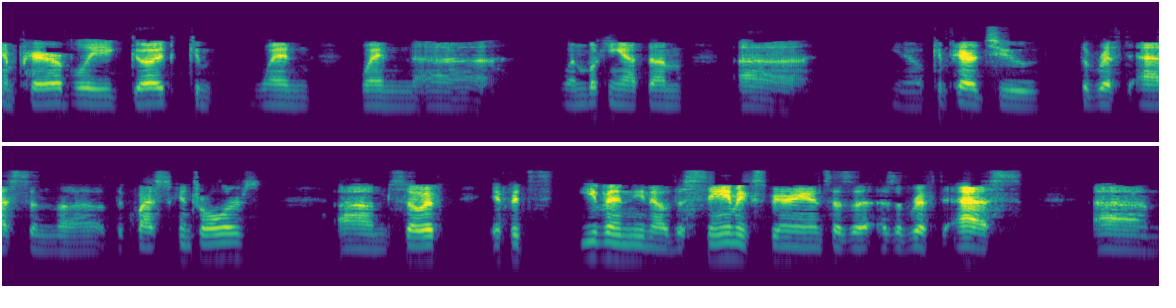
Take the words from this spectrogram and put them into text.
comparably good com- when when uh, when looking at them, uh, you know, compared to the Rift S and the the Quest controllers. Um, so if if it's even you know the same experience as a as a Rift S, um,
